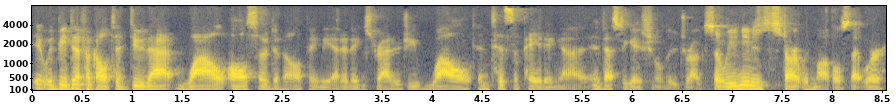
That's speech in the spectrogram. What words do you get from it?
it would be difficult to do that while also developing the editing strategy while anticipating uh, investigational new drugs. So we needed to start with models that were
